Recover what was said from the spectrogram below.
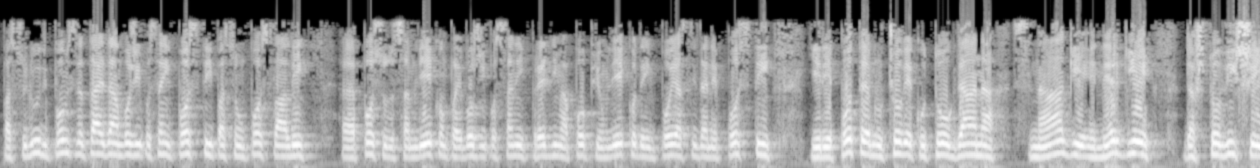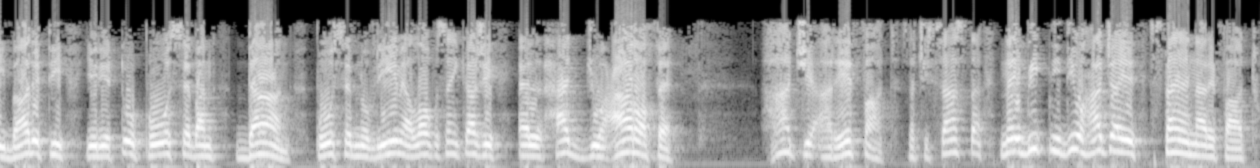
pa su ljudi pomislili da taj dan Boži poslanik posti, pa su mu poslali e, posudu sa mlijekom, pa je Boži poslanik pred njima popio mlijeko da im pojasni da ne posti, jer je potrebno čovjeku tog dana snage, energije, da što više i badeti, jer je to poseban dan, posebno vrijeme. Allah poslanik kaže, el hađu arafe, Hađ je arefat, znači sasta, najbitniji dio hađa je stajan na arefatu.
